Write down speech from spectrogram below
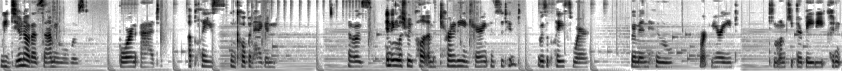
We do know that Samuel was born at a place in Copenhagen that was, in English, we'd call it a maternity and caring institute. It was a place where women who weren't married, didn't want to keep their baby, couldn't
